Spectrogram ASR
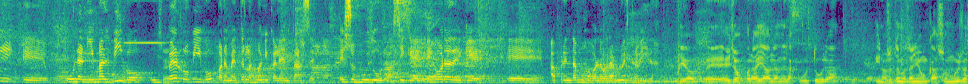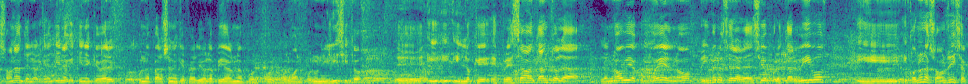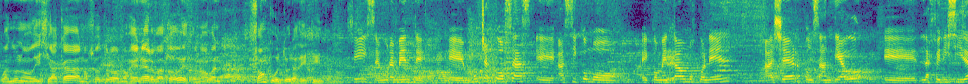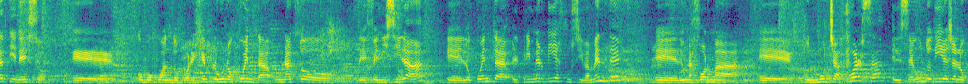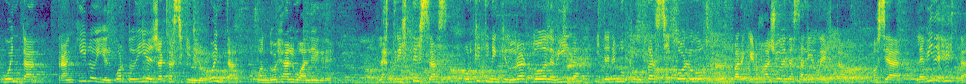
un animal vivo, un perro vivo, para meter las manos y calentarse. Eso es muy duro, así que es hora de que eh, aprendamos a valorar nuestra vida. Eh, ellos por ahí hablan de la cultura y nosotros hemos tenido un caso muy resonante en la Argentina que tiene que ver con una persona que perdió la pierna por, bueno, por un ilícito eh, y, lo que expresaban tanto la, la novia como él, ¿no? Primero ser agradecidos por estar vivos y, con una sonrisa cuando uno dice acá, a nosotros nos enerva todo esto, ¿no? Bueno, son culturas distintas, ¿no? Sí, seguramente. Eh, muchas cosas, eh, así como eh, comentábamos con él ayer, con Santiago, la felicidad tiene eso. como cuando, por ejemplo, uno cuenta un acto de felicidad, eh, lo cuenta el primer día efusivamente, eh, de una forma eh, con mucha fuerza, el segundo día ya lo cuenta tranquilo y el cuarto día ya casi que ni lo cuenta, cuando es algo alegre. Las tristezas, ¿por qué tienen que durar toda la vida? Y tenemos que buscar psicólogos para que nos ayuden a salir de esta. O sea, la vida es esta,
